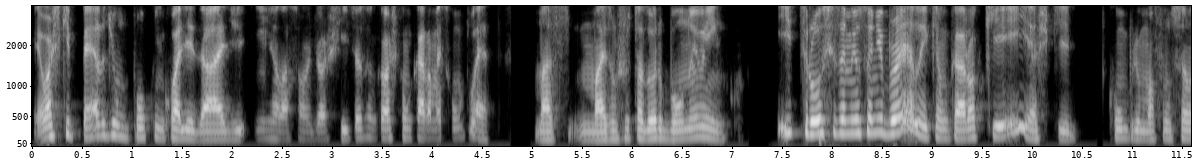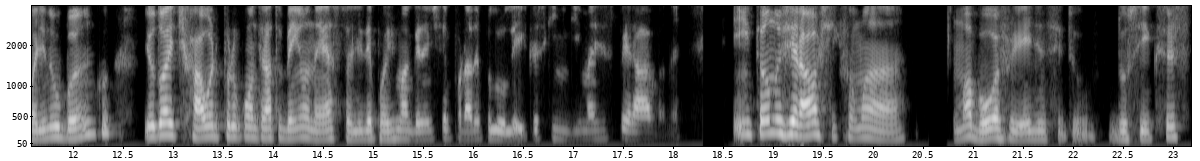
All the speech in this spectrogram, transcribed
Eu acho que perde um pouco em qualidade em relação ao Josh Richardson, que eu acho que é um cara mais completo, mas mais um chutador bom no elenco. E trouxe também o Tony Bradley, que é um cara ok, acho que cumpre uma função ali no banco, e o Dwight Howard por um contrato bem honesto ali depois de uma grande temporada pelo Lakers que ninguém mais esperava, né? Então, no geral, acho que foi uma, uma boa free agency do, do Sixers.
